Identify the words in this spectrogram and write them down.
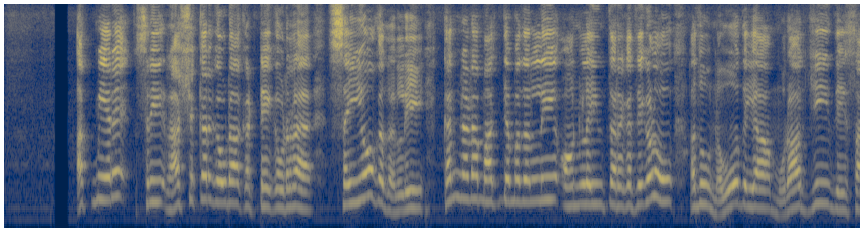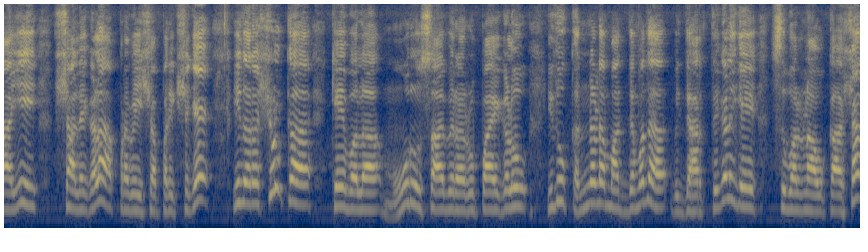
ಆತ್ಮೀಯರೇ, ಶ್ರೀ ರಾಜಶೇಖರ್ ಗೌಡ ಕಟ್ಟೇಗೌಡರ ಸಂಯೋಗದಲ್ಲಿ ಕನ್ನಡ ಮಾಧ್ಯಮದಲ್ಲಿ ಆನ್ಲೈನ್ ತರಗತಿಗಳು, ಅದು ನವೋದಯ ಮುರಾರ್ಜಿ ದೇಸಾಯಿ ಶಾಲೆಗಳ ಪ್ರವೇಶ ಪರೀಕ್ಷೆಗೆ, ಇದರ ಶುಲ್ಕ ಕೇವಲ ಮೂರು ಸಾವಿರ ರೂಪಾಯಿಗಳು. ಇದು ಕನ್ನಡ ಮಾಧ್ಯಮದ ವಿದ್ಯಾರ್ಥಿಗಳಿಗೆ ಸುವರ್ಣಾವಕಾಶ.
